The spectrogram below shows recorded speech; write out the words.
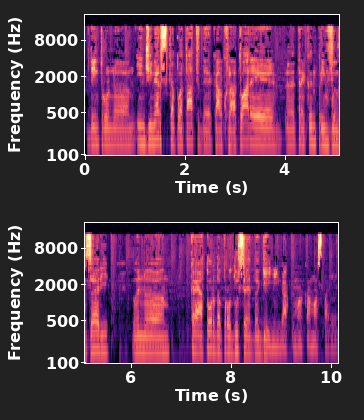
dintr-un uh, inginer scăpătat de calculatoare, uh, trecând prin vânzări, în uh, creator de produse de gaming acum, cam asta e.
